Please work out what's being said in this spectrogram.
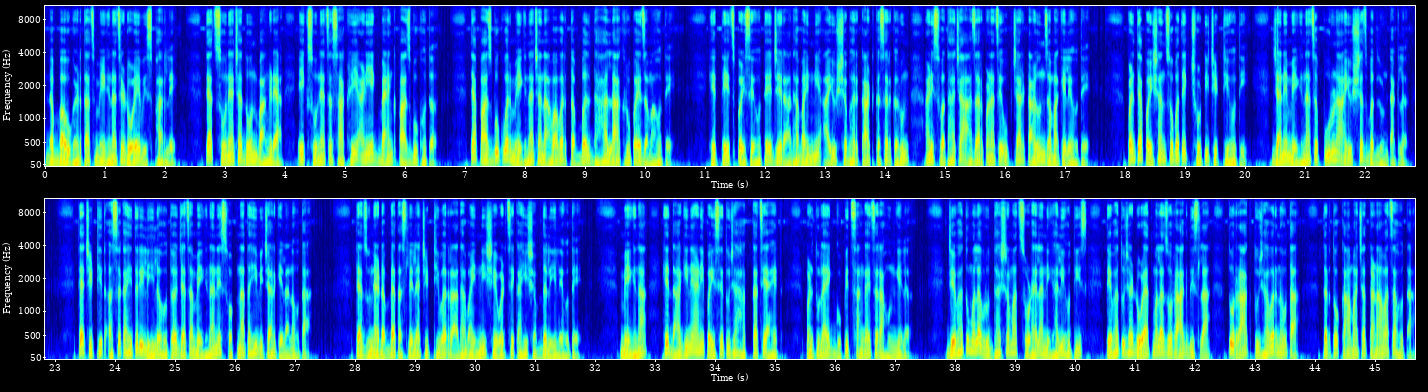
डब्बा उघडताच मेघनाचे डोळे विस्फारले. त्यात सोन्याच्या दोन बांगड्या एक सोन्याचं साखळी आणि एक बँक पासबुक होतं. त्या पासबुकवर मेघनाच्या नावावर तब्बल दहा लाख रुपये जमा होते. हे तेच पैसे होते जे राधाबाईंनी आयुष्यभर काटकसर करून आणि स्वतःच्या आजारपणाचे उपचार टाळून जमा केले होते. पण त्या पैशांसोबत एक छोटी चिठ्ठी होती. ज्याने मेघनाचं पूर्ण आयुष्यच बदलून टाकलं. त्या चिठ्ठीत असं काहीतरी लिहिलं होतं ज्याचा मेघनाने स्वप्नातही विचार केला नव्हता. त्या जुन्या डब्यात असलेल्या चिठ्ठीवर राधाबाईंनी शेवटचे काही शब्द लिहिले होते. मेघना हे दागिने आणि पैसे तुझ्या हक्काचे आहेत पण तुला एक गुपित सांगायचं राहून गेलं. जेव्हा तू मला वृद्धाश्रमात सोडायला निघाली होतीस तेव्हा तुझ्या डोळ्यात मला जो राग दिसला तो राग तुझ्यावर नव्हता तर तो कामाच्या तणावाचा होता.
